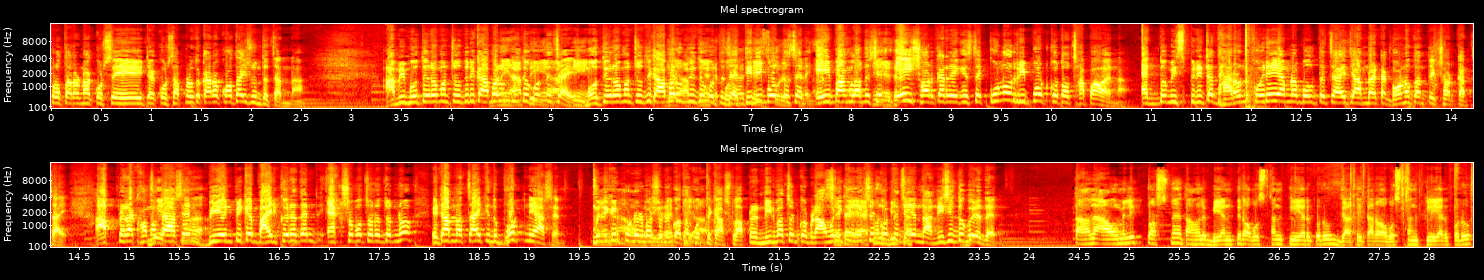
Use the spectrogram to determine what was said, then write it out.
প্রতারণা করছে এইটা এটা করছে। আপনারা তো কারও কথাই শুনতে চান না। আমি মতিউর রহমান চৌধুরীকে আবার মানে উদ্ধৃত করতে চাই। মতিউর রহমান চৌধুরীকে আবার উদ্ধৃত করতে চাই। তিনি বলতেছেন এই বাংলাদেশের এই সরকারের এগেস্টে কোনো রিপোর্ট কোথাও ছাপা হয় না। একদম স্পিরিটটা ধারণ করেই আমরা বলতে চাই যে আমরা একটা গণতান্ত্রিক সরকার চাই। আপনারা ক্ষমতা আসেন বিএনপি কে বাইর করে দেন একশো বছরের জন্য। এটা আমরা চাই কিন্তু ভোট নিয়ে আসেন। আওয়ামী লীগের পুনর্বাসনের কথা করতে আসলো? আপনারা নির্বাচন করবেন আওয়ামী সেটাই, ইলেকশন করতে দিয়ে না নিষিদ্ধ করে দেন। তাহলে আওয়ামী লীগ প্রশ্নে তাহলে বিএনপির অবস্থান ক্লিয়ার করুক জাতি তার অবস্থান ক্লিয়ার করুক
